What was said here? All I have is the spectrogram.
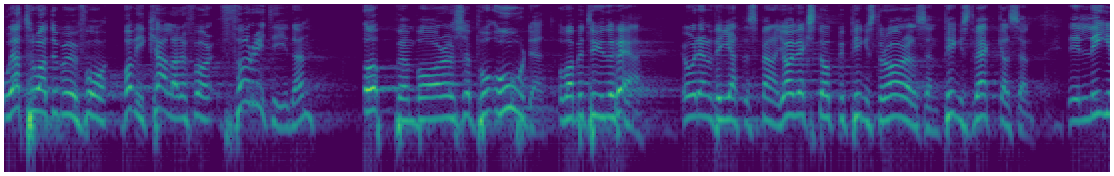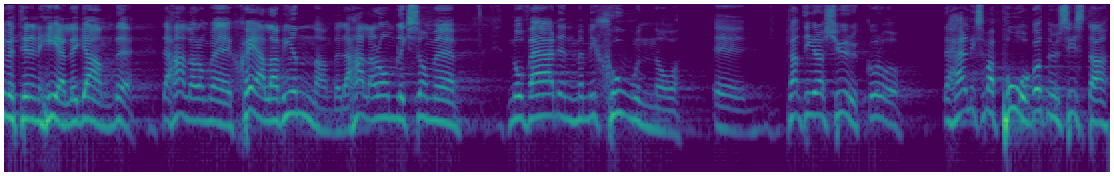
Och jag tror att du behöver få vad vi kallade för förr i tiden, uppenbarelse på ordet. Och vad betyder det? Jo, det är något jättespännande. Jag växte upp i pingströrelsen, pingstväckelsen. Det är livet i den helige ande. Det handlar om eh, själavinnande, det handlar om liksom eh, nå världen med mission och eh, plantera kyrkor. Och det här liksom har pågått nu sista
